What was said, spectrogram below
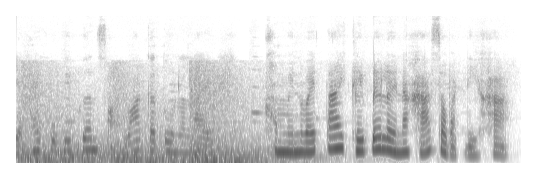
อยากให้ครูพี่เพื่อนสอนวาดการ์ตูนอะไร คอมเมนต์ไว้ใต้คลิปได้เลยนะคะ สวัสดีค่ะ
